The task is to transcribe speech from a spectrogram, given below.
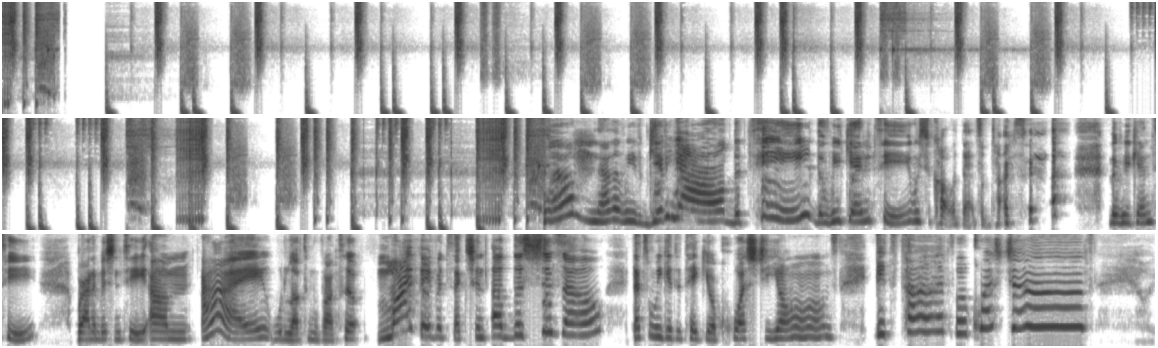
Now that we've given y'all the tea, the weekend tea, we should call it that sometimes. the weekend tea, brown ambition tea. Um, I would love to move on to my favorite section of the shizzo. That's when we get to take your questions. It's time for questions.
